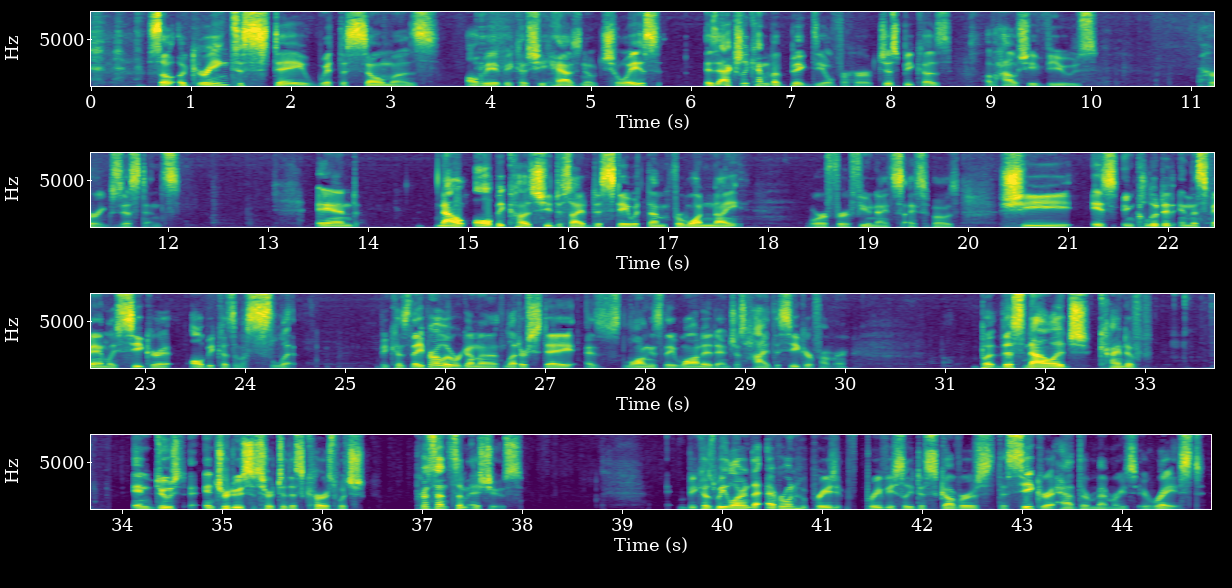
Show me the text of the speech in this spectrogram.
so agreeing to stay with the Somas, albeit because she has no choice, is actually kind of a big deal for her, just because of how she views her existence. And now, all because she decided to stay with them for one night, or for a few nights, I suppose, she is included in this family secret all because of a slip. Because they probably were going to let her stay as long as they wanted and just hide the secret from her. But this knowledge kind of induced, introduces her to this curse, which presents some issues. Because we learned that everyone who pre- previously discovers the secret had their memories erased.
